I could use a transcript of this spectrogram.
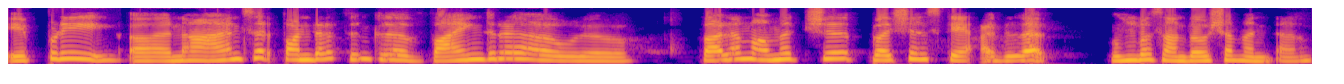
எப்படி நான் ஆன்சர் பண்றதுக்கு பயங்கர ஒரு பலம் அமைச்சு கொஸ்டின்ஸ் அதுல ரொம்ப சந்தோஷம் பண்ணிட்டாங்க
